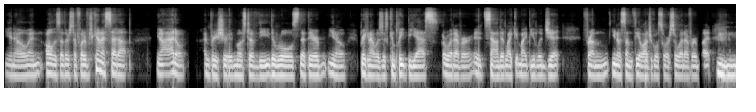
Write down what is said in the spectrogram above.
you know, and all this other stuff, whatever to kind of set up. You know, I don't. I'm pretty sure most of the the rules that they're you know breaking out was just complete BS or whatever. It sounded like it might be legit from you know some theological source or whatever. But Mhm.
